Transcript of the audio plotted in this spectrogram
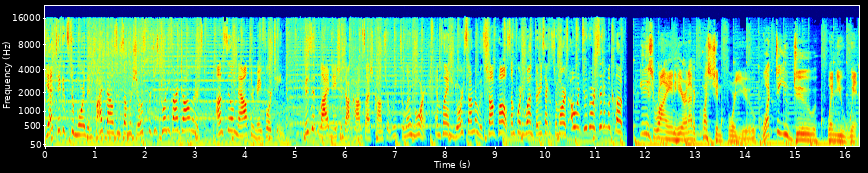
Get tickets to more than 5,000 summer shows for just $25. Until now through May 14th. Visit LiveNation.com slash Concert to learn more and plan your summer with Sean Paul, Sum 41, 30 Seconds to Mars, oh, and Two Door Cinema Club. It is Ryan here, and I have a question for you. What do you do when you win?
